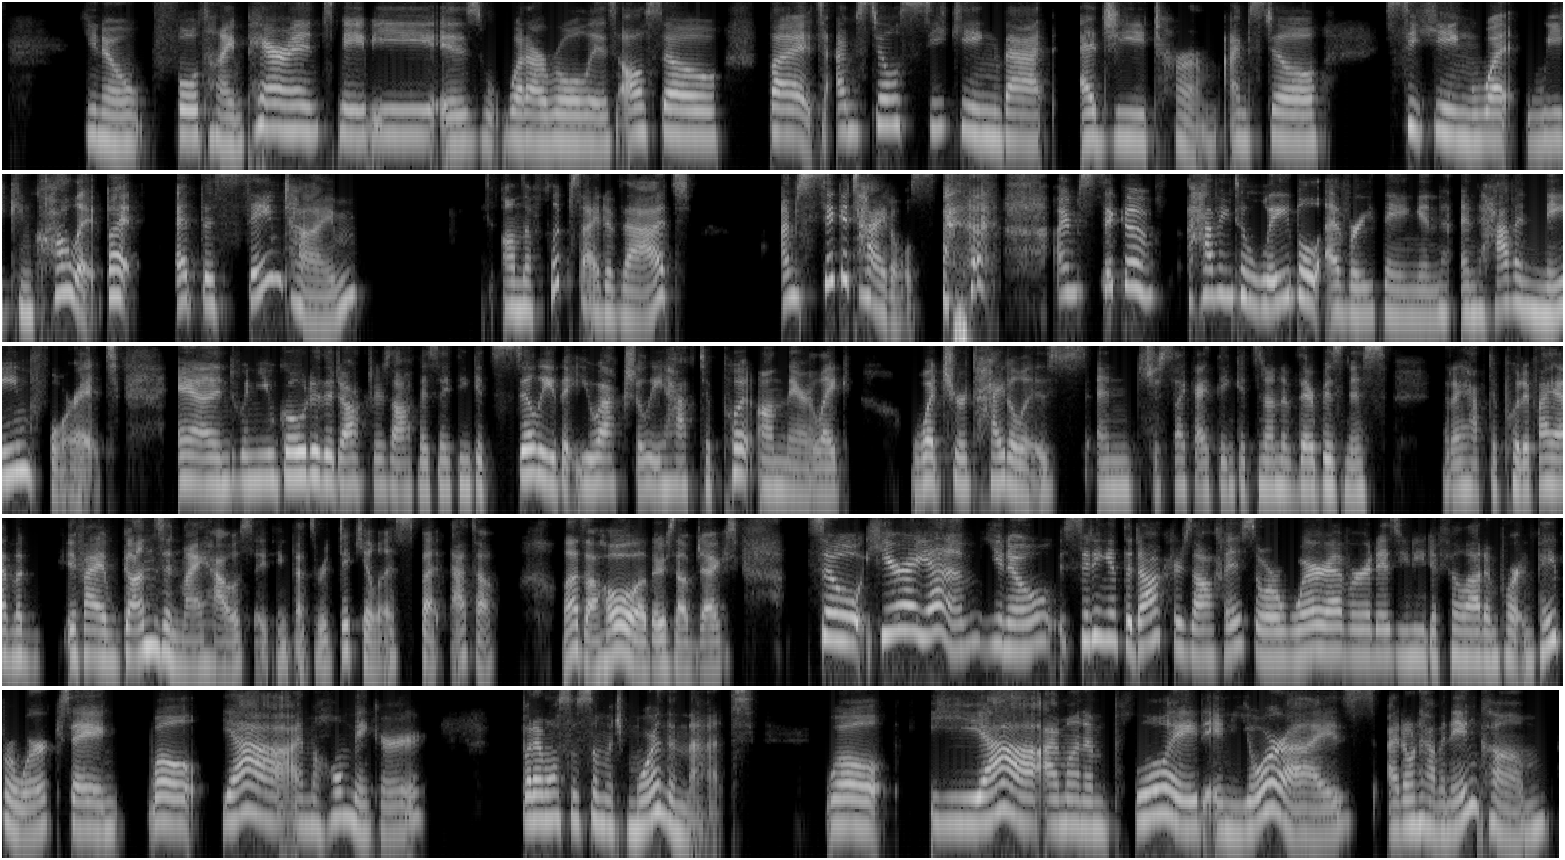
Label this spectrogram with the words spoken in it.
you know full-time parent maybe is what our role is also but i'm still seeking that edgy term i'm still seeking what we can call it but at the same time on the flip side of that I'm sick of titles. I'm sick of having to label everything and and have a name for it. And when you go to the doctor's office, I think it's silly that you actually have to put on there like what your title is and just like I think it's none of their business that I have to put if I have a if I have guns in my house, I think that's ridiculous, but that's a well, that's a whole other subject so here I am, you know, sitting at the doctor's office or wherever it is you need to fill out important paperwork saying, well, yeah, I'm a homemaker, but I'm also so much more than that. Well, yeah, I'm unemployed in your eyes. I don't have an income,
